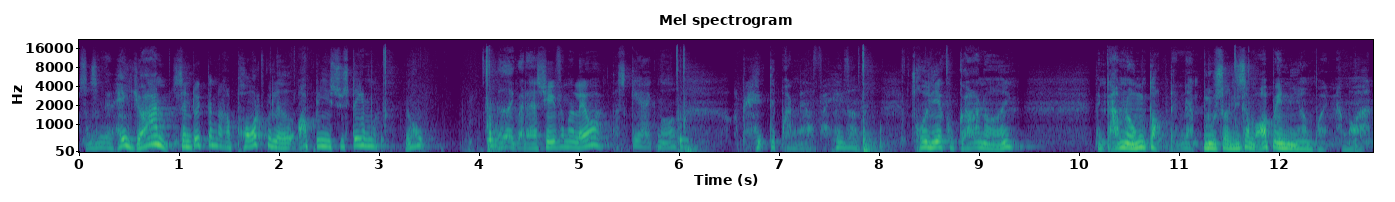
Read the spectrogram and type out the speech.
Så sådan hey Jørgen, sendte du ikke den der rapport, vi lavede op i systemet? Jo, jeg ved ikke, hvad deres cheferne laver. Der sker ikke noget. Og blev helt deprimeret for helvede. Jeg troede lige, jeg kunne gøre noget, ikke? Den gamle ungdom, den der blusser ligesom op ind i ham på en eller anden måde. Han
